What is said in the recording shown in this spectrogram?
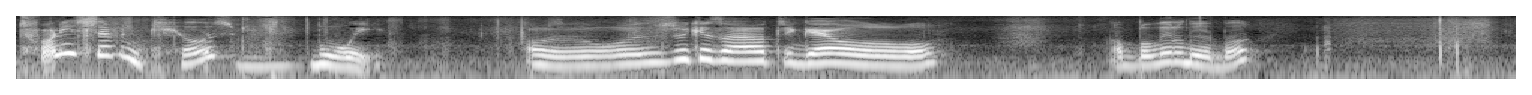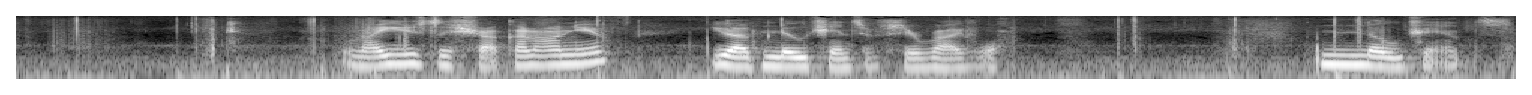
Twenty-seven kills, boy. Oh, it's because I have to little, a little bit. When I use the shotgun on you, you have no chance of survival. No chance.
